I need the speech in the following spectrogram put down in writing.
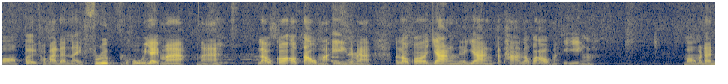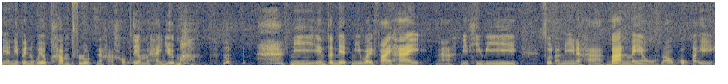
มองเปิดเข้ามาด้านในฟรึบโอ้โหใหญ่มากนะ เราก็เอาเตามาเองใช่ไหมคะแล้วเราก็ย่างเนื้อย่างกระทะเราก็เอามาเอง มองมาด้านนี้อันนี้เป็นเวลคัมฟลุตนะคะเขาเตรียมมาให้เยอะมาก มีอินเทอร์เน็ตมี Wi-Fi ให้นะมีทีวีส่วนอันนี้นะคะ บ้านแมวเราพกมาเอง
